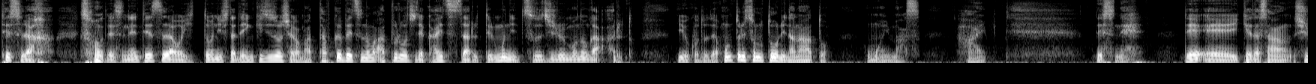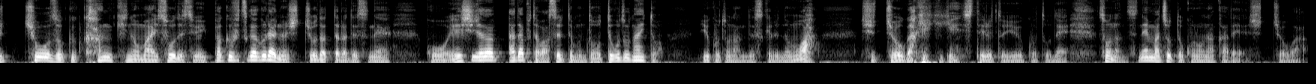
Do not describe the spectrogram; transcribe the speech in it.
テスラ、そうですね、テスラを筆頭にした電気自動車が全く別のアプローチで変えつつあるっていうものに通じるものがあるということで、本当にその通りだなと思います。はい。ですね。で、えー、池田さん、出張族歓喜の前、そうですよ、1泊2日ぐらいの出張だったらですね、こう、AC アダプター忘れてもどうってことないということなんですけれども、あ、出張が激減してるということで、そうなんですね。まあちょっとコロナ禍で出張が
